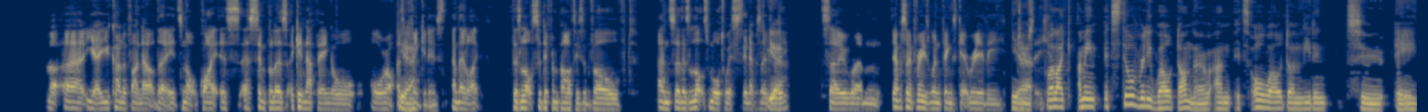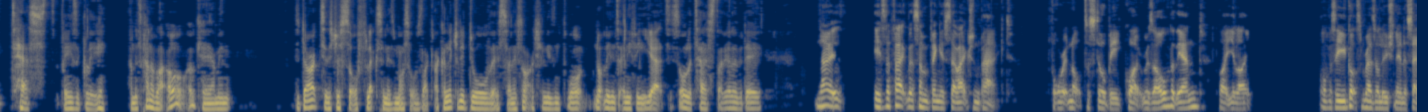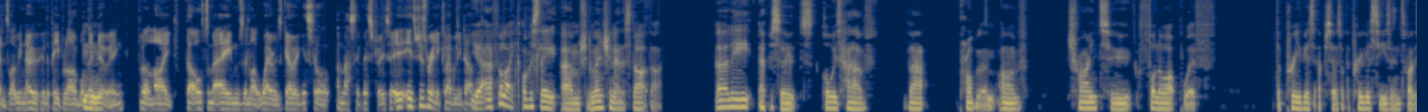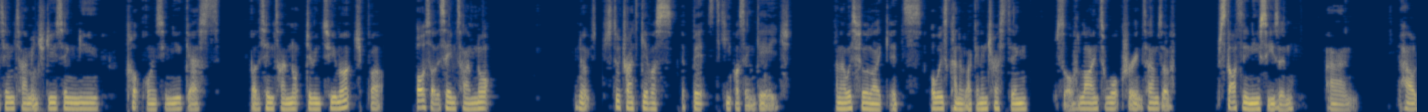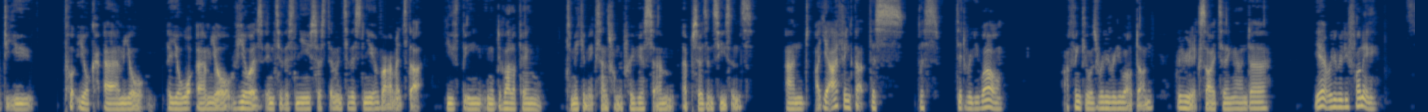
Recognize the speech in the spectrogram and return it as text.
But uh, yeah, you kind of find out that it's not quite as as simple as a kidnapping or or as Yeah. you think it is, and they're like, there's lots of different parties involved, and so there's lots more twists in episode Yeah. three. So um, episode three is when things get really Yeah. juicy. Well, like I mean, it's still really well done though, and it's all well done leading to a test basically, and it's kind of like, oh, okay. I mean, the director is just sort of flexing his muscles. Like I can literally do all this, and it's not actually leading to well, not leading to anything yet. It's all a test. At the end of the day, No, it's, it's the fact that something is so action packed for it not to still be quite resolved at the end. Like you're like, obviously you got some resolution in a sense. Like we know who the people are, and what Mhm. they're doing, but like the ultimate aims and like where it's going is still a massive mystery. So it, it's just really cleverly done. yeah. And I feel like obviously, um, should have mentioned at the start that early episodes always have that problem of trying to follow up with the previous episodes of the previous seasons, but at the same time introducing new plot points and new guests, but at the same time not doing too much, but also at the same time not, you know, still trying to give us a bit to keep us engaged. And I always feel like it's always kind of like an interesting sort of line to walk through in terms of starting a new season and how do you put your um your your um your viewers into this new system, into this new environment that you've been you know, developing to make it make sense from the previous um episodes and seasons. And uh, yeah, I think that this this did really well. I think it was really really well done, really really exciting, and uh yeah, really really funny.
